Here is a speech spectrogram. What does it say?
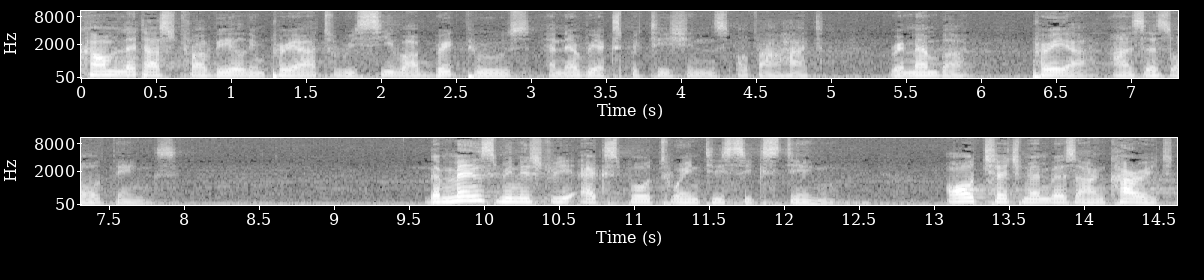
Come, let us travail in prayer to receive our breakthroughs and every expectations of our heart. Remember, prayer answers all things. The Men's Ministry Expo 2016. All church members are encouraged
